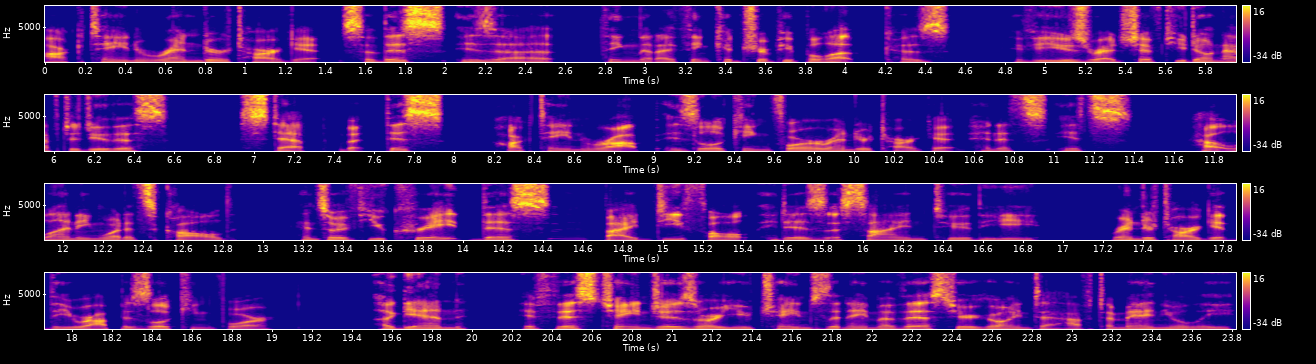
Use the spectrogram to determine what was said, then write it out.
Octane render target. So this is a thing that I think could trip people up because if you use Redshift, you don't have to do this step, but this Octane ROP is looking for a render target and it's it's outlining what it's called. And so if you create this by default, it is assigned to the render target the ROP is looking for. Again, if this changes or you change the name of this, you're going to have to manually,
